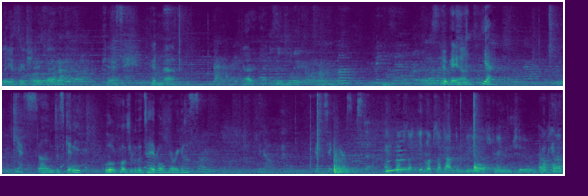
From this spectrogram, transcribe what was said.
Lee. I appreciate that. Okay, good enough. Got it, right? Got it. Yeah. Maybe ten. You okay, huh? Yeah. Yes. Um, just getting a little closer to the table. Here we go. Some, you know, had to take care of some stuff. It looks like it looks like I'm going to be uh, streaming too. Okay, no Uh,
